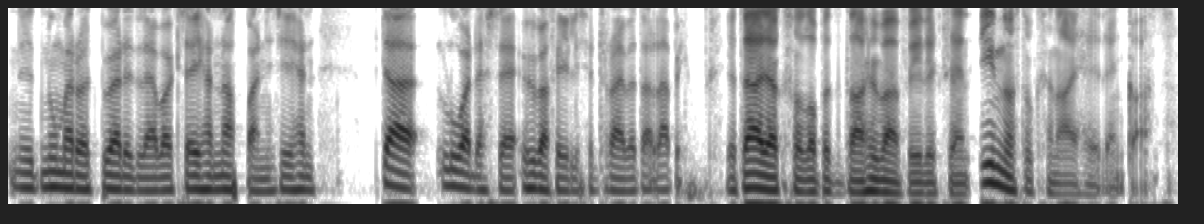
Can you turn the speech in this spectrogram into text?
niitä numeroita pyöritellä ja vaikka se ihan nappaa, niin siihen pitää luoda se hyvä fiilis ja drivata läpi. Ja tämä jakso lopetetaan hyvän fiilikseen innostuksen aiheiden kanssa.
